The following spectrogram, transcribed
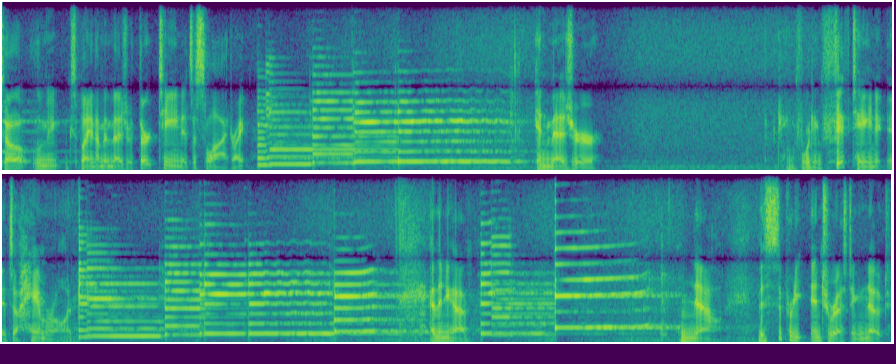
So let me explain. I'm in measure 13, it's a slide, right? In measure 13, 14, 15, it's a hammer on. And then you have, now, this is a pretty interesting note.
